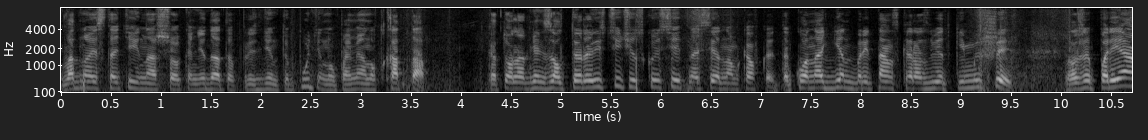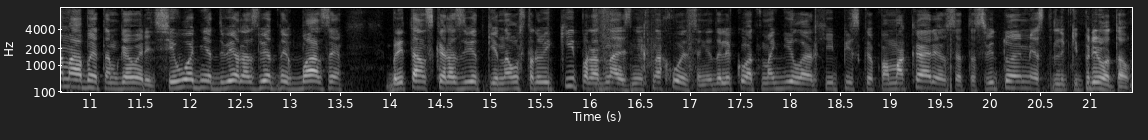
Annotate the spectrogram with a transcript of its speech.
В одной из статей нашего кандидата в президенты Путина упомянут Хаттаб, который организовал террористическую сеть на Северном Кавказе. Так он агент британской разведки Ми-6. Должны прямо об этом говорить. Сегодня две разведных базы британской разведки на острове Кипр. Одна из них находится недалеко от могилы архиепископа Макариуса. Это святое место для киприотов.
